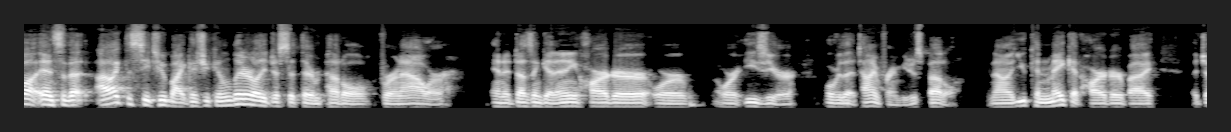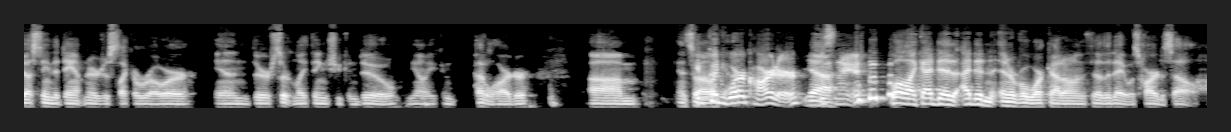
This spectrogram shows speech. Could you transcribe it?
Well, and so that I like the C2 bike because you can literally just sit there and pedal for an hour and it doesn't get any harder or or easier over that time frame. You just pedal. Now you can make it harder by adjusting the dampener just like a rower and there are certainly things you can do. You know, you can pedal harder. Um and so you I could like- work harder. Yeah. well, like I did, I did an interval workout on it the other day. It was hard as hell,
